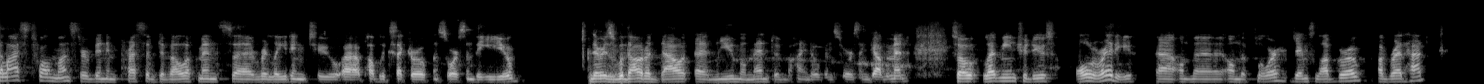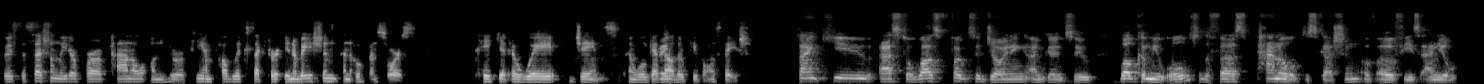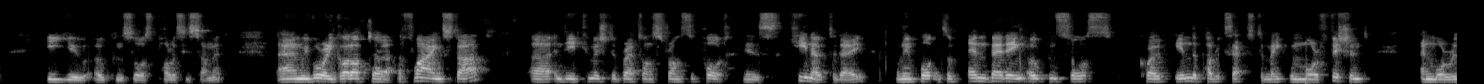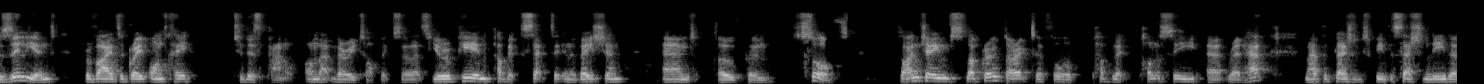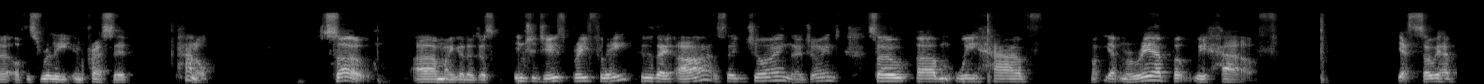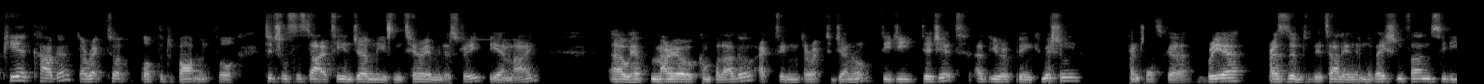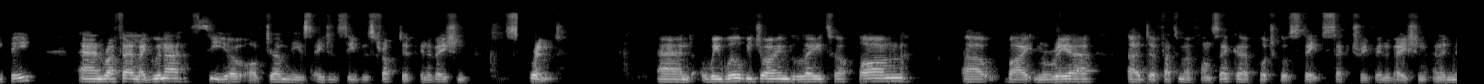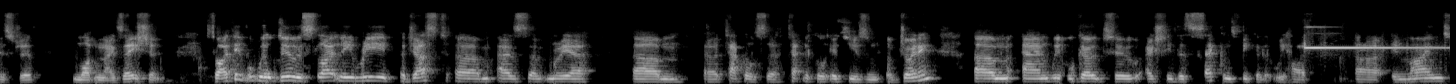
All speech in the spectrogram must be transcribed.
the last 12 months, there have been impressive developments uh, relating to uh, public sector open source in the EU. There is without a doubt a new momentum behind open source in government. So let me introduce already uh, on the on the floor James Lovegrove of Red Hat, who is the session leader for our panel on European public sector innovation and open source. Take it away, James, and we'll get Great. other people on stage. Thank you, Astor. Whilst folks are joining, I'm going to welcome you all to the first panel discussion of OFE's annual EU Open Source Policy Summit. And we've already got off to a flying start. Uh, indeed, Commissioner Breton's strong support his keynote today on the importance of embedding open source, quote, in the public sector to make them more efficient and more resilient provides a great entree to this panel on that very topic. So that's European public sector innovation and open source. So I'm James Lovegrove, Director for Public Policy at Red Hat, and I have the pleasure to be the session leader of this really impressive panel. So um, I'm going to just introduce briefly who they are as they join. They're joined. So um, we have, not yet Maria, but we have, yes, so we have Pia Karger, Director of the Department for Digital Society in Germany's Interior Ministry, BMI. Uh, we have Mario Campolargo, Acting Director General, DG Digit at the European Commission, Francesca Bria, President of the Italian Innovation Fund, CDP, and Rafael Laguna, CEO of Germany's Agency for Disruptive Innovation, SPRIND. And we will be joined later on uh, by Maria uh, de Fatima Fonseca, Portugal's State Secretary for Innovation and Administrative Modernization. So I think what we'll do is slightly readjust um, as uh, Maria um, uh, tackles the technical issues of joining. Um, and we will go to actually the second speaker that we had uh, in mind.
